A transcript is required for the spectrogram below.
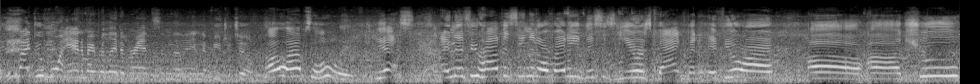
We might do more anime related rants in the in the future too. Oh, absolutely. Yes. And if you haven't seen it already, this is years back. But if you are uh, a true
